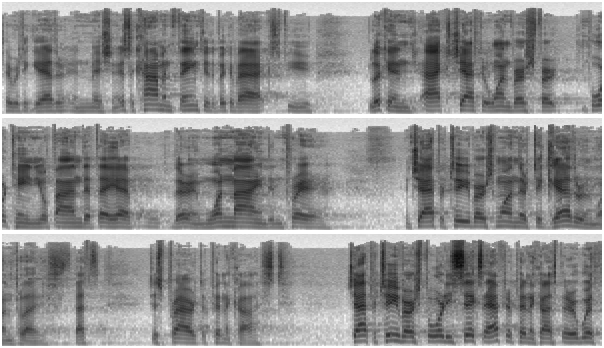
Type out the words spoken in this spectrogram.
They were together in mission. It's a common theme through the book of Acts. If you look in Acts chapter 1, verse 14, you'll find that they have, they're in one mind in prayer. In chapter 2, verse 1, they're together in one place. That's just prior to Pentecost. Chapter 2, verse 46, after Pentecost, they're with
